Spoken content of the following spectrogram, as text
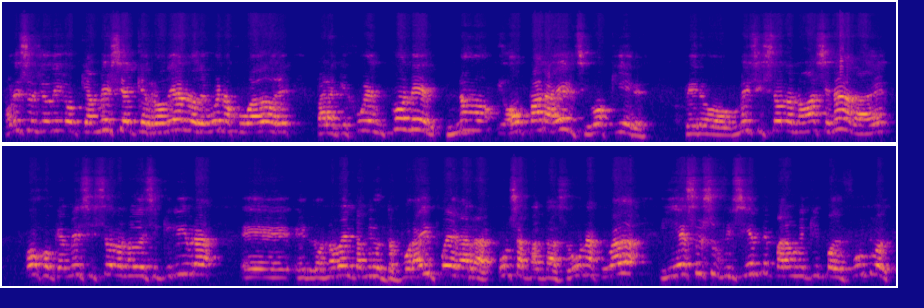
Por eso yo digo que a Messi hay que rodearlo de buenos jugadores para que jueguen con él, no o para él si vos quieres. Pero Messi solo no hace nada, ¿eh? Ojo que Messi solo no desequilibra eh, en los 90 minutos. Por ahí puede agarrar un zapatazo, una jugada, y eso es suficiente para un equipo de fútbol.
